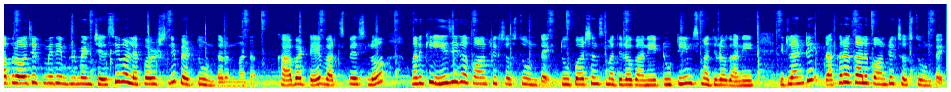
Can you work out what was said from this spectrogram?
ఆ ప్రాజెక్ట్ మీద ఇంప్లిమెంట్ చేసి వాళ్ళ ఎఫర్ట్స్ని పెడుతూ ఉంటారనమాట కాబట్టే వర్క్ స్పేస్లో మనకి ఈజీగా కాన్ఫ్లిక్ట్స్ వస్తూ ఉంటాయి. టూ పర్సన్స్ మధ్యలో కానీ టూ టీమ్స్ మధ్యలో కానీ ఇట్లాంటి రకరకాల కాన్ఫ్లిక్ట్స్ వస్తూ ఉంటాయి.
